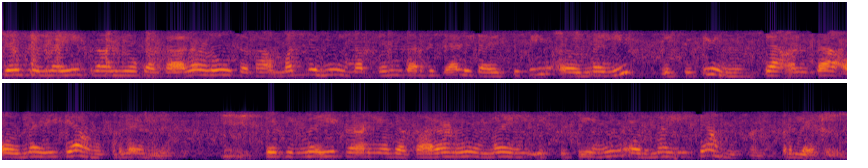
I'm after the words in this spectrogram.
क्योंकि मैं ही प्राणियों का कारण हूँ तथा मध्य हूँ, मध्यम का क्या लिखा स्थिति और मैं ही स्थिति हूँ। क्या अंता और मैं ही क्या हूँ? प्रलय हूँ। क्योंकि मैं ही प्राणियों का कारण हूँ मैं ही स्थिति हूँ और मैं ही क्या हूँ? प्रलय हूँ।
